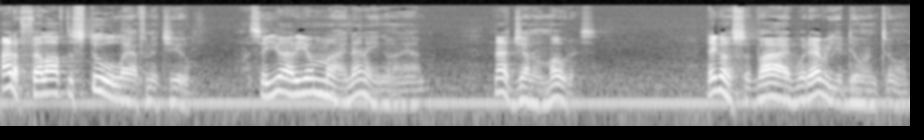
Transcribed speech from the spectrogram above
I'd have fell off the stool laughing at you. I say, you're out of your mind. That ain't going to happen. Not General Motors. They're going to survive whatever you're doing to them.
